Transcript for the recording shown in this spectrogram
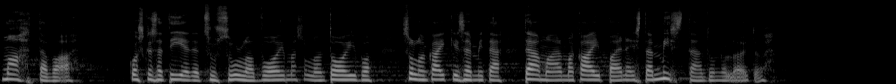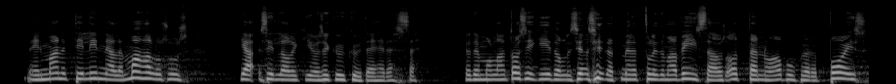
mahtavaa. Koska sä tiedät, että sulla on voima, sulla on toivo, sulla on kaikki se, mitä tämä maailma kaipaa, ja ei sitä mistään tunnu löytyä. Meillä me annettiin Linnealle mahdollisuus, ja sillä olikin jo se kyky tehdä se. Joten me ollaan tosi kiitollisia siitä, että meille tuli tämä viisaus ottaa nuo apupyörät pois,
